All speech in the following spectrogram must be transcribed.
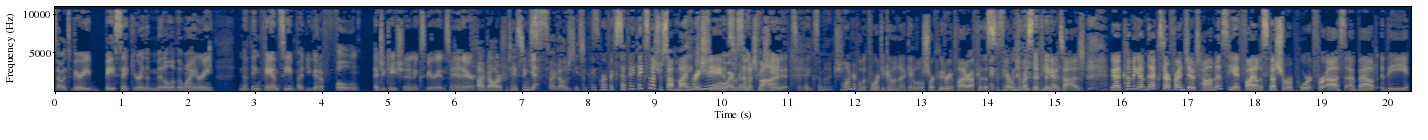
So it's very basic. You're in the middle of the winery, nothing fancy, but you get a full education and experience when you're there. Five dollars for tastings. Yes, $5 tasting. Okay, perfect. Stephanie, thanks so much for stopping by. I Thank appreciate you. it. This I was really so much appreciate fun. it. So thanks so much. Wonderful. Look forward to going to get a little charcuterie platter after this to pair with the rest of the Pinotage. Uh, coming up next, our friend Joe Thomas. He had filed a special report for us about the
